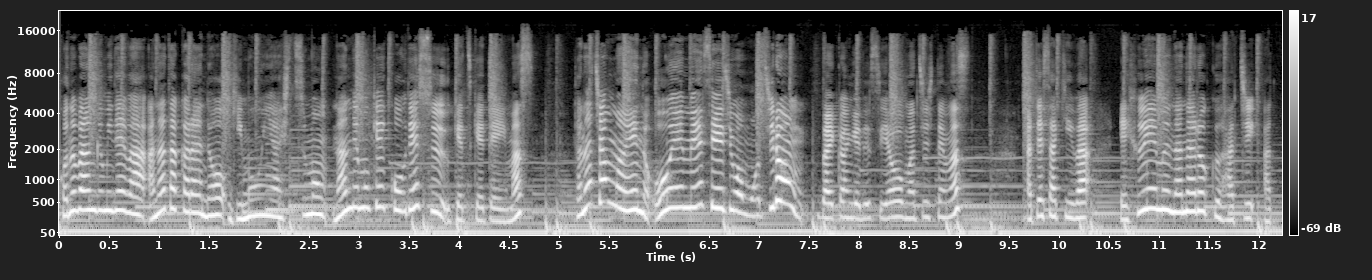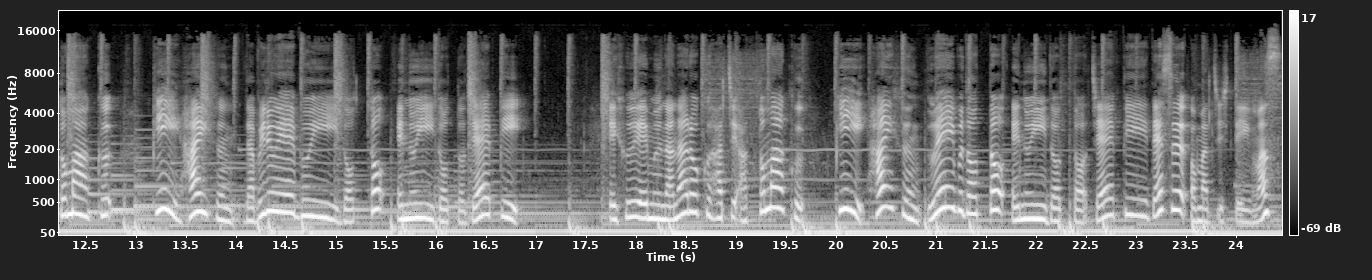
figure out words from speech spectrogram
この番組ではあなたからの疑問や質問何でも結構です。受け付けています。タナちゃんマンへの応援メッセージももちろん。大歓迎ですよ。お待ちしてます。宛先は fm768 アットマーク p-wave.ne.jp fm768 アットマーク p-wave.ne.jp です。お待ちしています。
